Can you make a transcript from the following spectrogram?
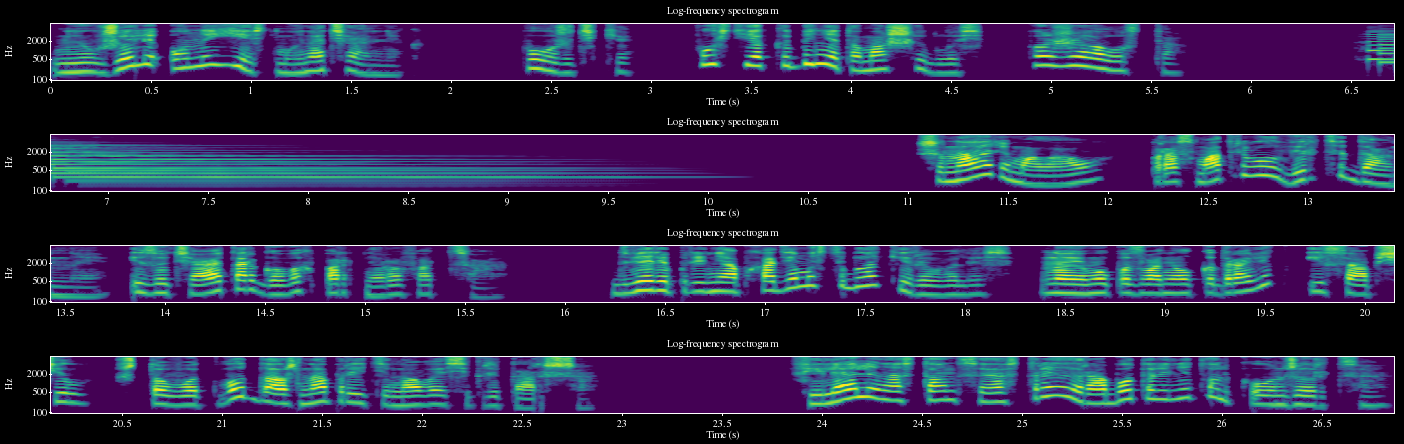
Неужели он и есть мой начальник? Божечки, пусть я кабинетом ошиблась. Пожалуйста. Шинари Малау просматривал Вирте данные, изучая торговых партнеров отца. Двери при необходимости блокировались, но ему позвонил кадровик и сообщил, что вот-вот должна прийти новая секретарша. В филиале на станции Астреи работали не только унжирцы,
